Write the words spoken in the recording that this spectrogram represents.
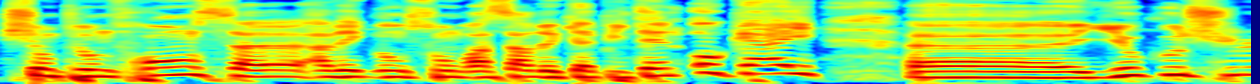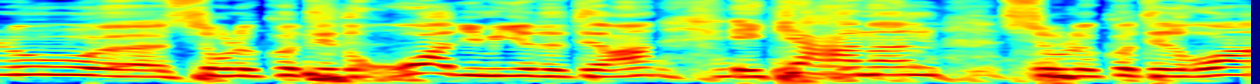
champion de France avec donc son brassard de capitaine. Okai, euh, sur le côté droit du milieu de terrain et Karaman sur le côté droit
